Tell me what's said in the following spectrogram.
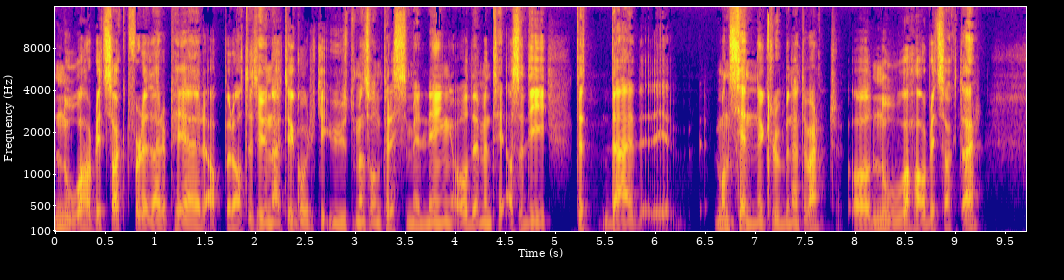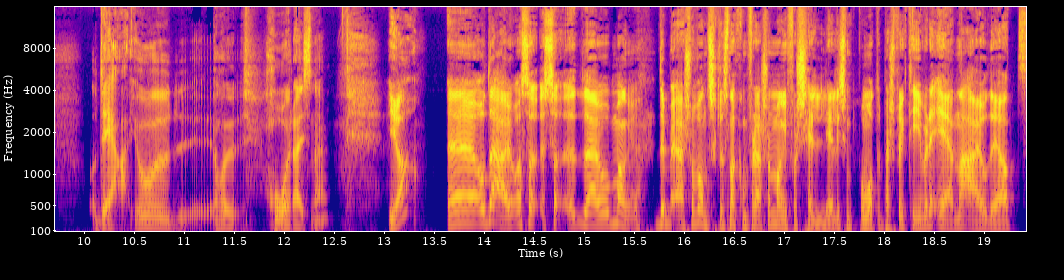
noe har blitt sagt, for det der PR-apparatet til United går ikke ut med en sånn pressemelding og dementer... Altså, de, det, det er, man kjenner klubben etter hvert, og noe har blitt sagt der. Og det er jo eh, hårreisende. Ja, Uh, og det er jo, altså, så, det er jo mange Det er så vanskelig å snakke om, for det er så mange forskjellige liksom, måte, perspektiver. Det ene er jo det at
